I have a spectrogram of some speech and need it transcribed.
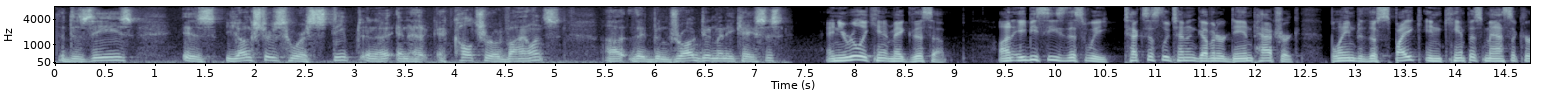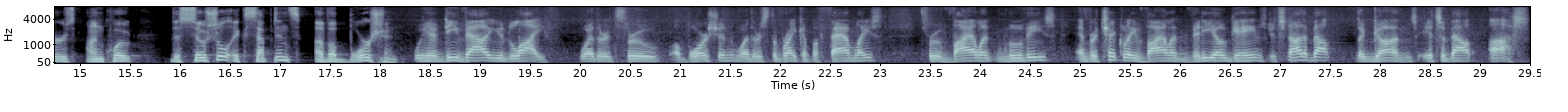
The disease is youngsters who are steeped in a, in a, a culture of violence. Uh, they've been drugged in many cases. And you really can't make this up. On ABC's This Week, Texas Lieutenant Governor Dan Patrick blamed the spike in campus massacres on, quote, the social acceptance of abortion. We have devalued life, whether it's through abortion, whether it's the breakup of families, through violent movies, and particularly violent video games. It's not about the guns, it's about us.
